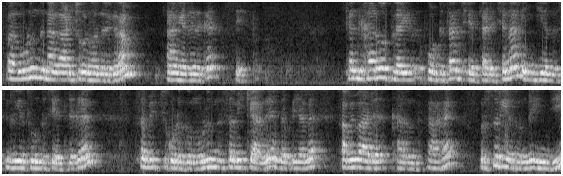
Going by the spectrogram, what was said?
இப்போ உளுந்து நாங்கள் அடிச்சு கொண்டு வந்திருக்கிறோம். நாங்கள் இதை இதுக்கு சேர்ப்போம். ரெண்டு கருவேப்பிலை போட்டு தான் சேர்த்து அடித்தேன்னா இஞ்சி அந்த சிறிய துண்டு சேர்த்துருக்கிறேன். சமைச்சு கொடுக்கும் உளுந்து சமைக்காது அந்த அப்படியால் சமைபாடு காரணத்துக்காக ஒரு சிறிய துண்டு இஞ்சி.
